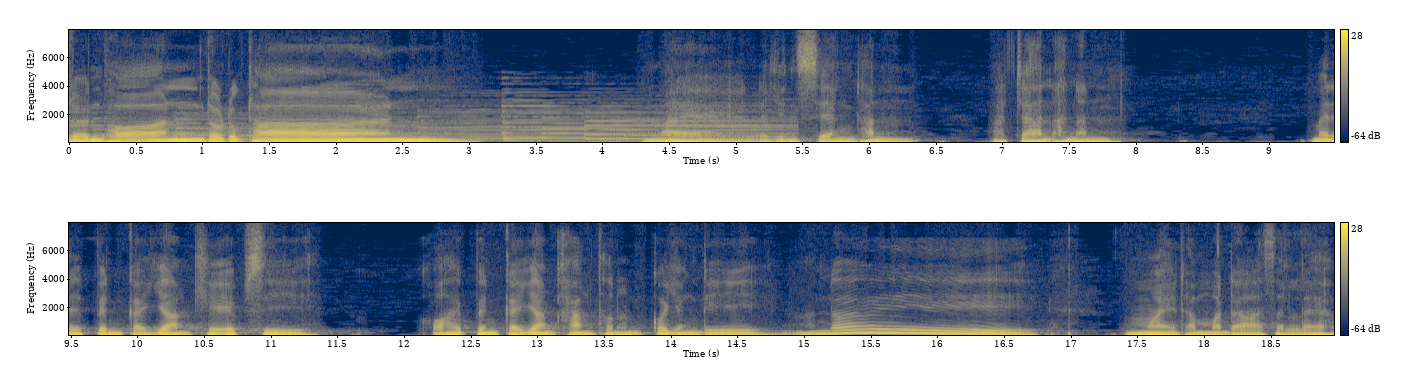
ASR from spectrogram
เจริญพรทุกทุกท่านแม่ได้ยินเสียงท่านอาจารย์อนันต์ ไม่ได้เป็นไก่ย่าง KFC ขอให้เป็นไก่ย่างข้างถนนก็ยังดี อันได้ไม่ธรรมดาซะแล้ว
